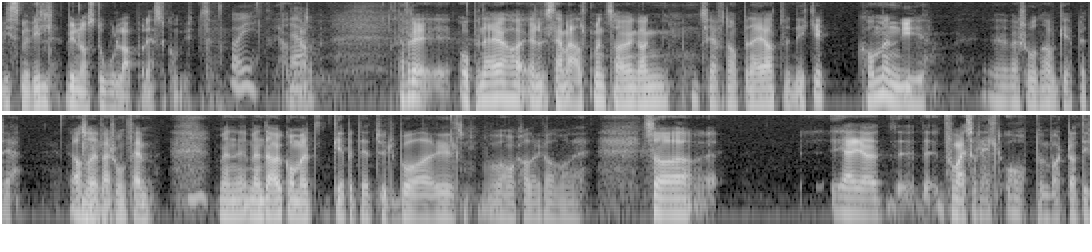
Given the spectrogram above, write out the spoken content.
hvis vi vil, begynne å stole på det som kommer ut. Oi. Ja, Ja. Ja, for det, OpenAI har, eller Sam Altman sa jo en gang, sjefen av OpenAI, at det ikke kom en ny eh, versjon av GPT. Altså Mm. versjon 5. Men, men det har jo kommet GPT Turbo, liksom, hva man kaller det. kaller man det. Så jeg, jeg, for meg så er det helt åpenbart at de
